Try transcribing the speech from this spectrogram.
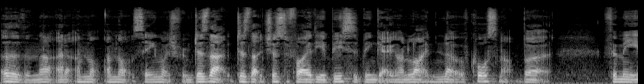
other than that, I, I'm not I'm not seeing much from him. Does that does that justify the abuse he's been getting online? No, of course not. But for me,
